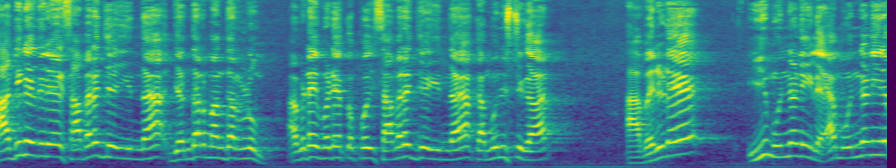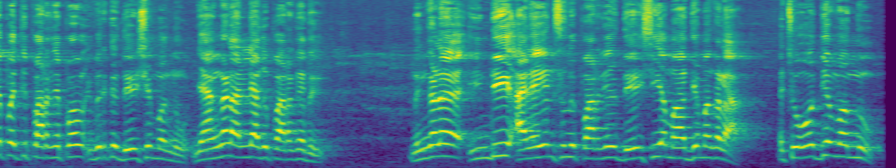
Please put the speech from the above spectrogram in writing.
അതിനെതിരെ സമരം ചെയ്യുന്ന ജന്തർ മന്ദറിലും അവിടെ ഇവിടെയൊക്കെ പോയി സമരം ചെയ്യുന്ന കമ്മ്യൂണിസ്റ്റുകാർ അവരുടെ ഈ മുന്നണിയിലെ ആ മുന്നണിയെ പറ്റി പറഞ്ഞപ്പോൾ ഇവർക്ക് ദേഷ്യം വന്നു. ഞങ്ങളല്ല അത് പറഞ്ഞത്. നിങ്ങൾ ഇന്ത്യ അലയൻസ് എന്ന് പറഞ്ഞത് ദേശീയ മാധ്യമങ്ങളാണ് ചോദ്യം വന്നു.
